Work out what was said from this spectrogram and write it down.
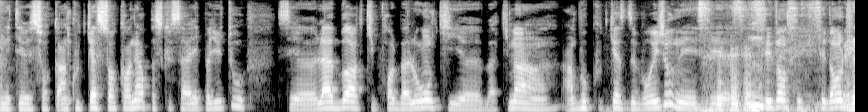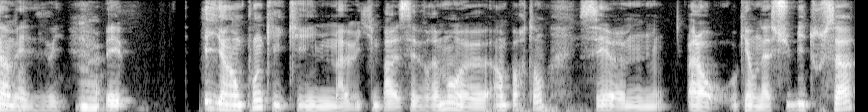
on était sur un coup de casque sur corner parce que ça allait pas du tout. C'est euh, la board qui prend le ballon qui euh, bah, qui met un, un beau coup de casque de Bourigeau mais c'est c'est- c'est dans c'est c'est dans le jeu. Non mais oui. Ouais. Et il y a un point qui, qui, m'a- qui me paraissait vraiment euh, important, c'est... euh, alors, ok, on a subi tout ça,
